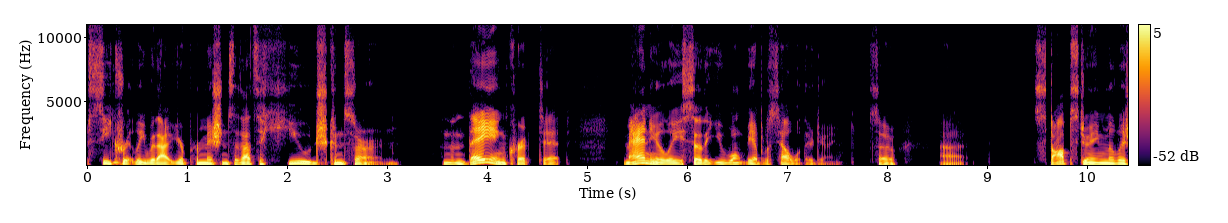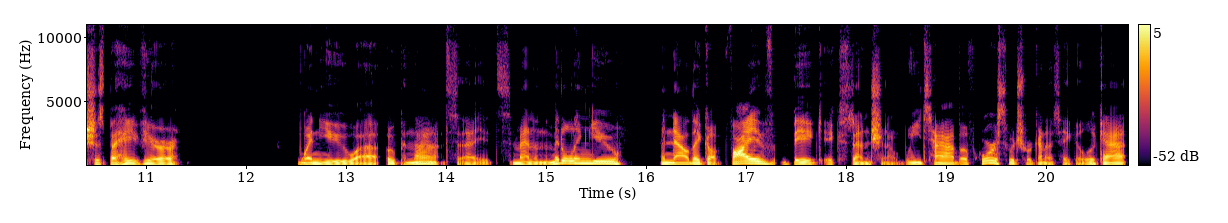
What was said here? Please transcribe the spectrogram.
secretly without your permission. So that's a huge concern and then they encrypt it manually so that you won't be able to tell what they're doing. So uh, stops doing malicious behavior when you uh, open that. Uh, it's man in the middling you. And now they got five big extension. WeTab, of course, which we're going to take a look at.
